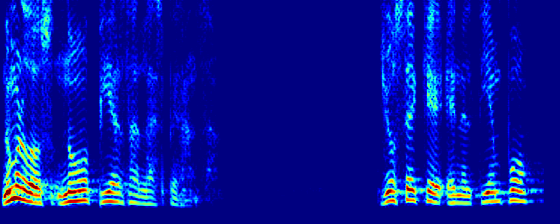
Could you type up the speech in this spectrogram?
Número dos, no pierda la esperanza. Yo sé que en el tiempo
